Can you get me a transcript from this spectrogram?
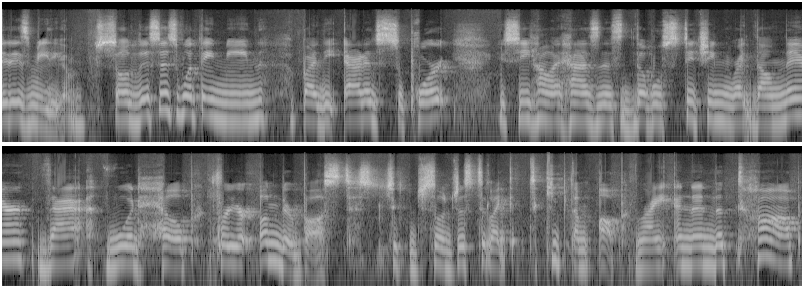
it is medium. So this is what they mean by the added support. You see how it has this double stitching right down there? That would help for your under bust. So just to like, to keep them up, right? And then the top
